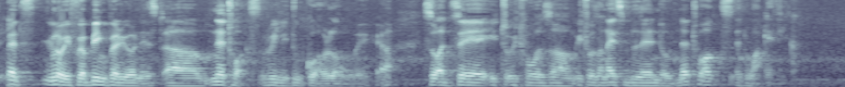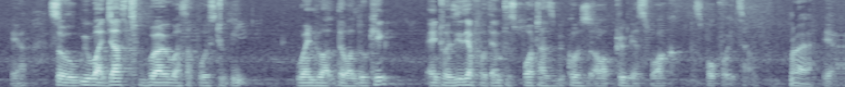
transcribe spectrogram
let's, you know, if we're being very honest, um, networks really do go a long way. Yeah. So I'd say it, it, was, um, it was a nice blend of networks and work ethic. Yeah. So we were just where we were supposed to be when we were, they were looking, and it was easier for them to spot us because our previous work spoke for itself. right. Yeah.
